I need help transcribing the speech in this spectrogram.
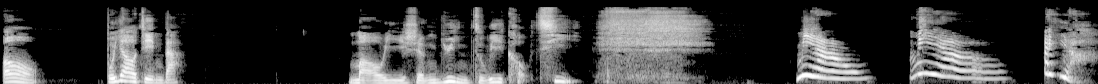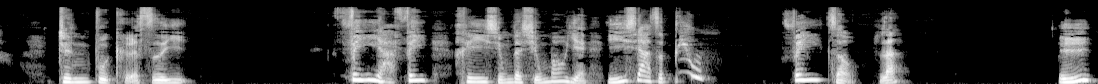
哦，不要紧的。”猫医生运足一口气，喵喵，哎呀，真不可思议！飞呀飞，黑熊的熊猫眼一下子 biu 飞走了。咦，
